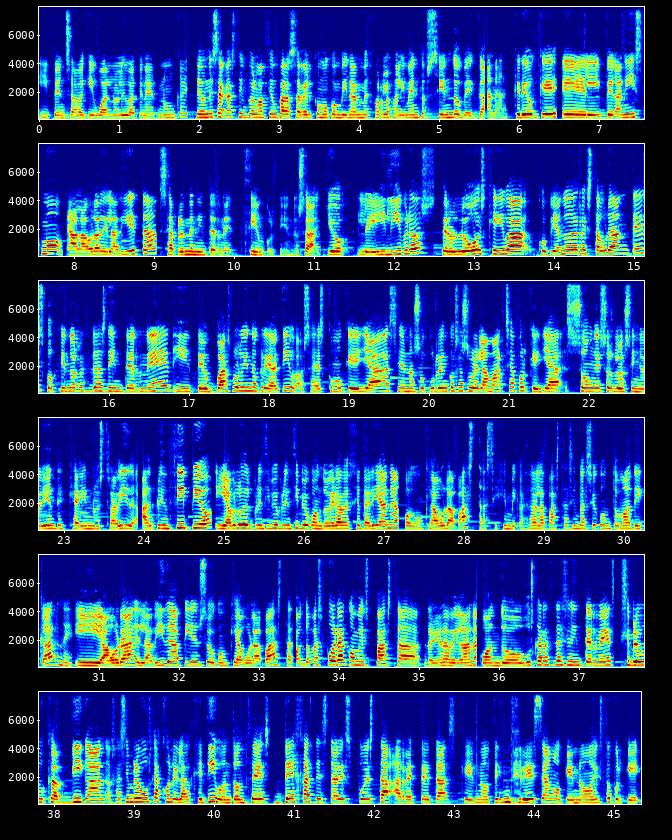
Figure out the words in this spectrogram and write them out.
y pensaba que igual no lo iba a tener nunca. ¿De dónde sacaste información para saber cómo combinar mejor los alimentos siendo vegana? Creo que el veganismo a la hora de la dieta se aprende en internet, 100%. O sea, yo leí libros, pero luego es que iba copiando de restaurantes, cogiendo recetas de internet y te vas volviendo creativa. O sea, es como que ya se nos ocurren cosas sobre la marcha porque ya son esos los ingredientes que hay en nuestra vida. Al principio, y hablo del principio principio cuando era vegetariana, pues con qué hago la pasta. Así que en mi casa la pasta siempre ha sido con tomate y carne. Y ahora en la vida pienso con qué hago la pasta. Cuando vas fuera comes pasta vegetariana vegana. Cuando buscas recetas en internet siempre buscas vegan, o sea, siempre buscas con el adjetivo. Entonces dejas de estar expuesta a recetas que no te interesan o que no esto porque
